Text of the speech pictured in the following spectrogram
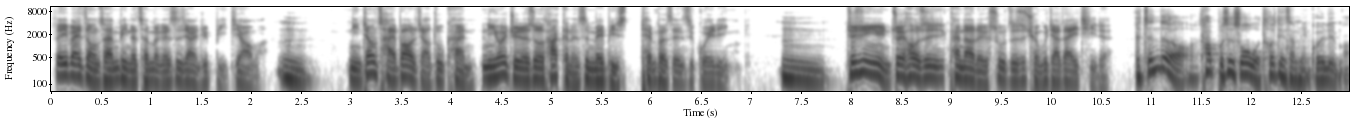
这一百种产品的成本跟市价你去比较嘛，嗯。你从财报的角度看，你会觉得说它可能是 maybe ten percent 是归零，嗯，就是因为你最后是看到的数字是全部加在一起的。哎，真的哦，它不是说我特定产品归零吗？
